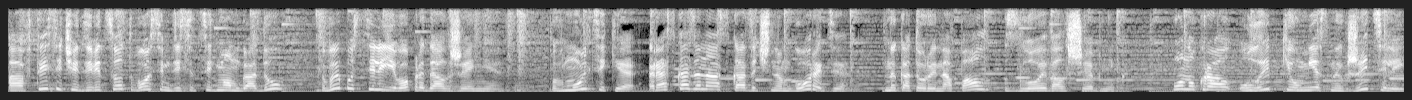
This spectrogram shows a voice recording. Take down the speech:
А в 1987 году выпустили его продолжение. В мультике рассказано о сказочном городе, на который напал злой волшебник – он украл улыбки у местных жителей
